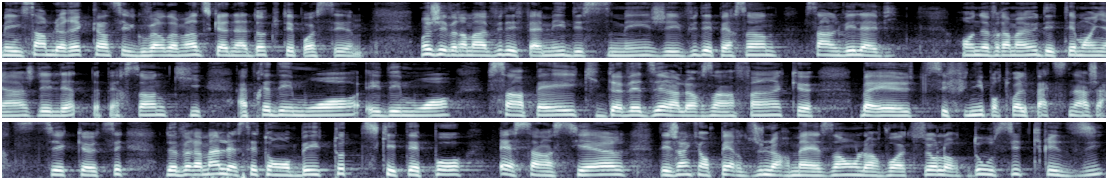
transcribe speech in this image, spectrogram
mais il semblerait que quand c'est le gouvernement du Canada, tout est possible. Moi, j'ai vraiment vu des familles décimées, j'ai vu des personnes s'enlever la vie. On a vraiment eu des témoignages, des lettres de personnes qui, après des mois et des mois sans paye, qui devaient dire à leurs enfants que ben c'est fini pour toi le patinage artistique, de vraiment laisser tomber tout ce qui n'était pas essentiel, des gens qui ont perdu leur maison, leur voiture, leur dossier de crédit.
